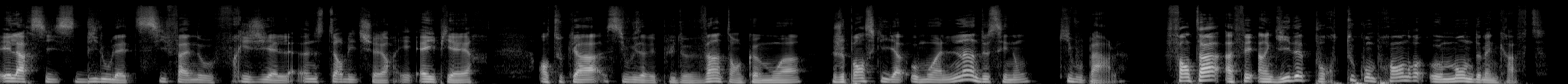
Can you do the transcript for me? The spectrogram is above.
Elarcis, Biloulette, Sifano, Frigiel, Unsterbeacher et Hey. En tout cas, si vous avez plus de 20 ans comme moi, je pense qu'il y a au moins l'un de ces noms qui vous parle. Fanta a fait un guide pour tout comprendre au monde de Minecraft.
